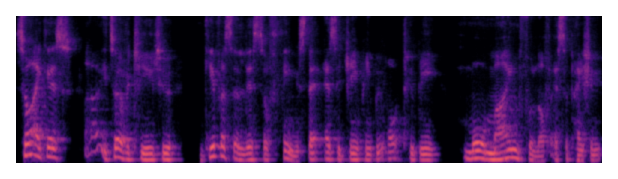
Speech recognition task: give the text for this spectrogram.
So I guess uh, it's over to you to give us a list of things that as a GP we ought to be more mindful of as a patient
